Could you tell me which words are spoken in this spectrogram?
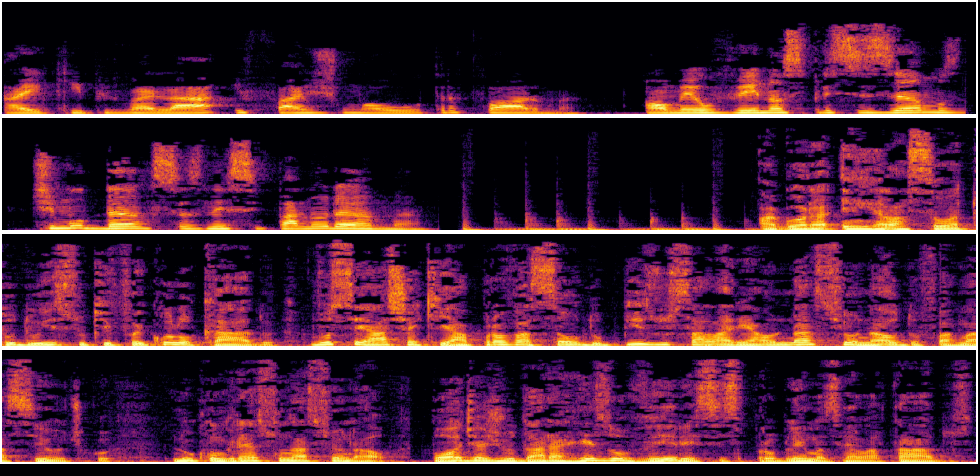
a equipe vai lá e faz de uma outra forma. Ao meu ver, nós precisamos de mudanças nesse panorama. Agora, em relação a tudo isso que foi colocado, você acha que a aprovação do piso salarial nacional do farmacêutico no Congresso Nacional pode ajudar a resolver esses problemas relatados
